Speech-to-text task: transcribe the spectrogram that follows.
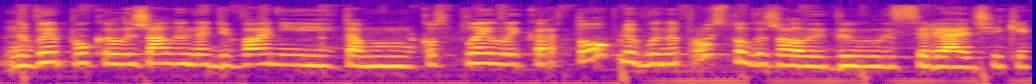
ви поки лежали на дивані і там косплеїли картоплю, ви не просто лежали і дивились серіальчики,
